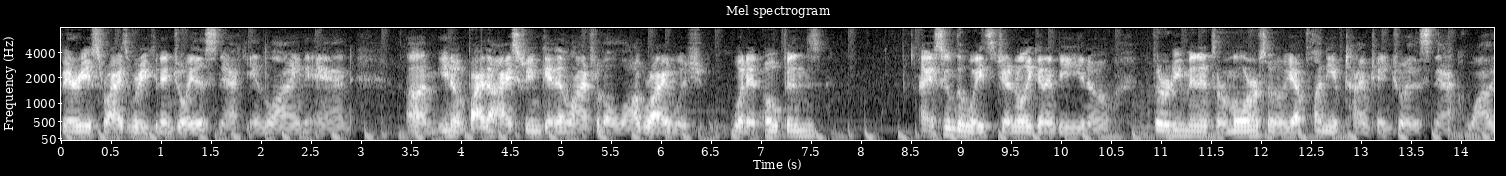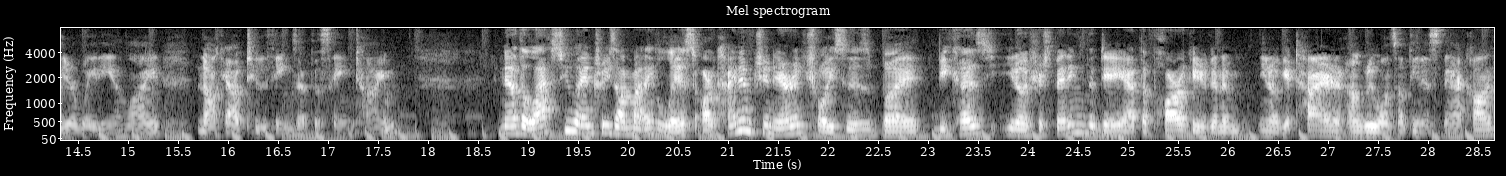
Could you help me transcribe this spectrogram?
various rides where you can enjoy the snack in line and um, you know buy the ice cream, get in line for the log ride, which when it opens I assume the wait's generally going to be, you know, 30 minutes or more, so you have plenty of time to enjoy the snack while you're waiting in line. Knock out two things at the same time. Now, the last two entries on my list are kind of generic choices, but because, you know, if you're spending the day at the park you're gonna, you know, get tired and hungry, want something to snack on,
